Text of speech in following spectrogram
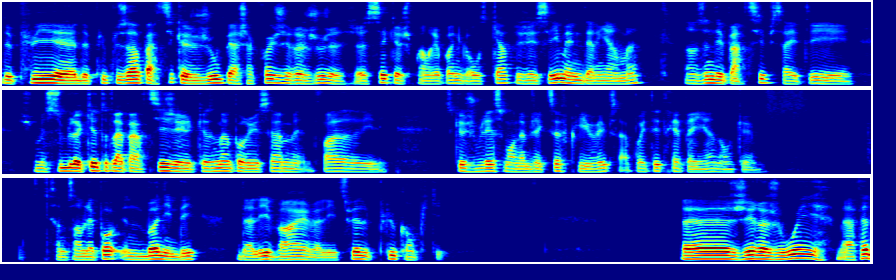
depuis, euh, plusieurs parties que je joue. Puis à chaque fois que j'y rejoue, je, sais que je prendrai pas une grosse carte. J'ai essayé même dernièrement dans une des parties. Puis ça a été. Je me suis bloqué toute la partie. J'ai quasiment pas réussi à faire ce que je voulais sur mon objectif privé. Puis ça n'a pas été très payant. Donc. Euh, ça me semblait pas une bonne idée d'aller vers les tuiles plus compliquées. Euh, j'ai rejoué, ben, en fait,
